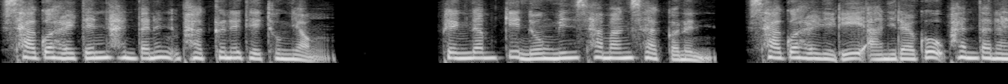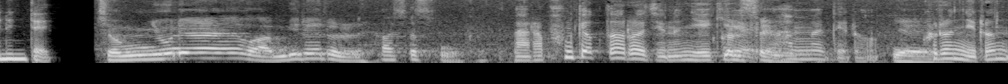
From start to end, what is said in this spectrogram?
사과할 땐 한다는 박근혜 대통령. 백남기 농민 사망 사건은 사과할 일이 아니라고 판단하는 듯 정윤회와 미래를 하셨습니까? 나라 품격 떨어지는 얘기예요 글쎄요. 한마디로. 예. 그런 일은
